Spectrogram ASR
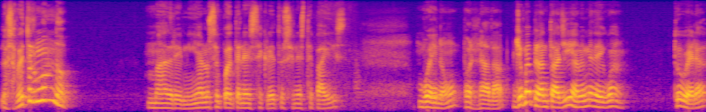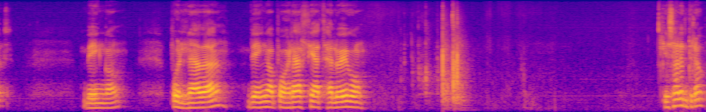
¿Lo sabe todo el mundo? Madre mía, no se puede tener secretos en este país. Bueno, pues nada. Yo me planto allí, a mí me da igual. Tú verás. Venga. Pues nada. Venga, pues gracias. Hasta luego. ¿Qué se ha enterado?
